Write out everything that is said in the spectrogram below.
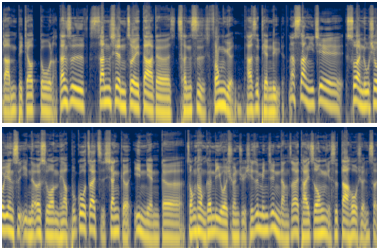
蓝比较多了，但是三线最大的城市丰原它是偏绿的。那上一届虽然卢秀燕是赢了二十万票，不过在只相隔一年的总统跟立委选举，其实民进党在台中也是大获全胜。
